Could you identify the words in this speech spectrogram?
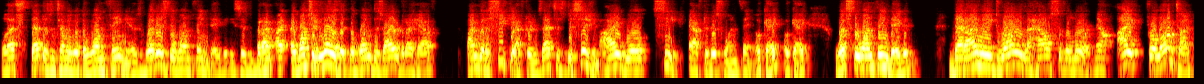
well, that's that doesn't tell me what the one thing is. What is the one thing, David? He says, but I, I want you to know that the one desire that I have, I'm going to seek after, and that's his decision. I will seek after this one thing. Okay, okay. What's the one thing, David? That I may dwell in the house of the Lord. Now, I, for a long time,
